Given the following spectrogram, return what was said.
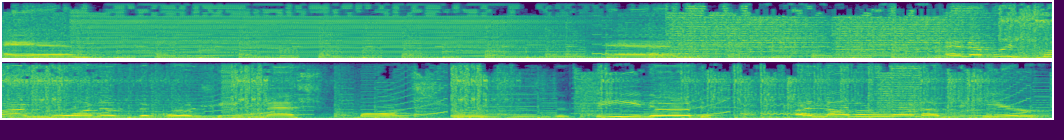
And and and every time one of the glitchy mess monsters is defeated, another one appears.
